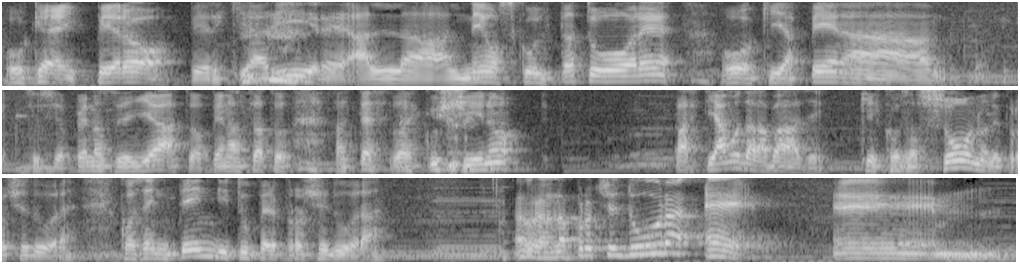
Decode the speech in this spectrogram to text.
Ok, però per chiarire al, al neoascoltatore o chi appena si è appena svegliato, appena alzato la testa dal cuscino, partiamo dalla base. Che cosa sono le procedure? Cosa intendi tu per procedura? Allora, la procedura è ehm,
